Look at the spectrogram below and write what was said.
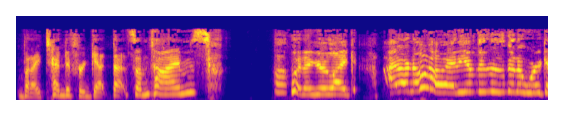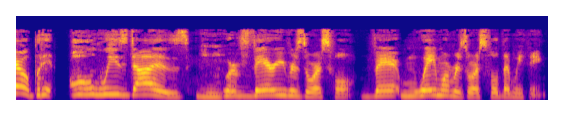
But I tend to forget that sometimes. when you're like, I don't know how any of this is going to work out, but it always does. Mm. We're very resourceful, very, way more resourceful than we think.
